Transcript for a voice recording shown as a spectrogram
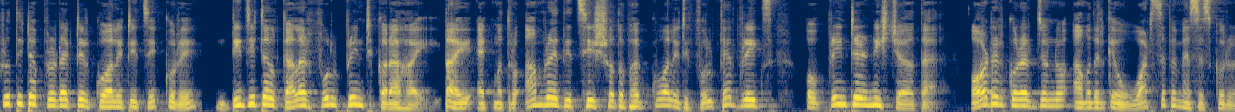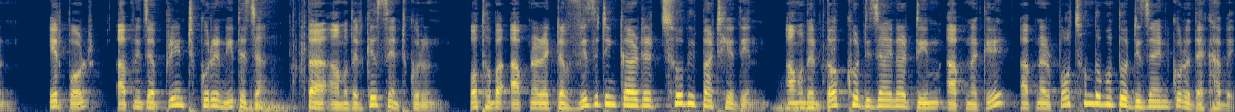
প্রতিটা প্রোডাক্টের কোয়ালিটি চেক করে ডিজিটাল কালারফুল প্রিন্ট করা হয়। তাই একমাত্র আমরাই দিচ্ছি শতভাগ কোয়ালিটিফুল ফেব্রিক্স ও প্রিন্টের নিশ্চয়তা। অর্ডার করার জন্য আমাদেরকে হোয়াটসঅ্যাপে মেসেজ করুন। এরপর আপনি যা প্রিন্ট করে নিতে চান, তা আমাদেরকে সেন্ড করুন। অথবা আপনার একটা ভিজিটিং কার্ডের ছবি পাঠিয়ে দিন। আমাদের দক্ষ ডিজাইনার টিম আপনাকে আপনার পছন্দ মতো ডিজাইন করে দেখাবে।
